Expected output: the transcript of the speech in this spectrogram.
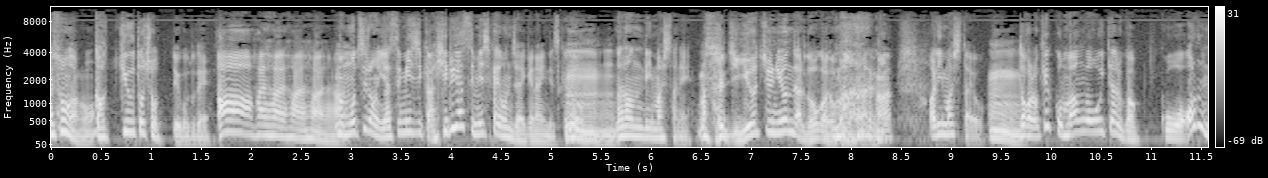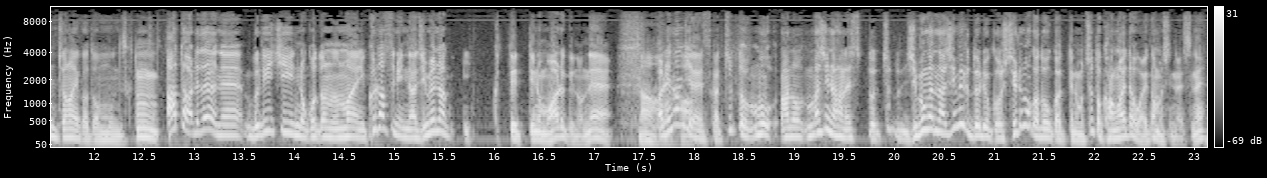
えそうなの？学級図書っていうことで。ああはいはいはいはいはい。まあもちろん休み時間昼休みしか読んじゃいけないんですけど、並んでいましたね。まあそれ授業中に読んだらどうかと思う。ありましたよ、うん。だから結構漫画置いてある学校あるんじゃないかと思うんですけど、うん、あとあれだよね。ブリーチのことの前にクラスに馴染めなくてっていうのもあるけどね。ああれなんじゃないですか？ちょっともうあのマジな話とちょっと自分が馴染める努力をしてるのかどうかっていうのもちょっと考えた方がいいかもしれないですね、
